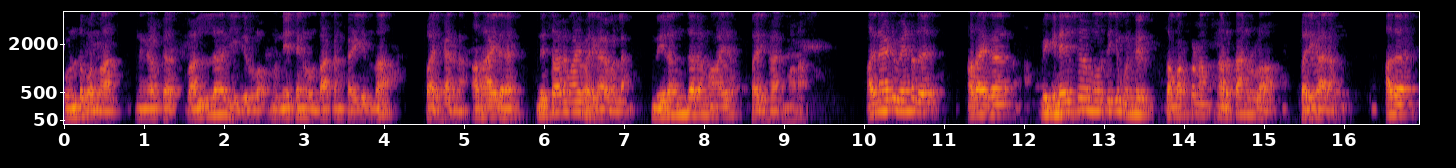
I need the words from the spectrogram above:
കൊണ്ടുവന്നാൽ നിങ്ങൾക്ക് നല്ല രീതിയിലുള്ള മുന്നേറ്റങ്ങൾ ഉണ്ടാക്കാൻ കഴിയുന്ന പരിഹാരം അതായത് നിസ്സാരമായ പരിഹാരമല്ല നിരന്തരമായ പരിഹാരമാണ്. അതിനായിട്ട് വേണ്ടത് അതായത് വിഘ്നേശ്വരമൂർത്തിക്ക് മുന്നിൽ സമർപ്പണം നടത്താനുള്ള പരിഹാരം. അത്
